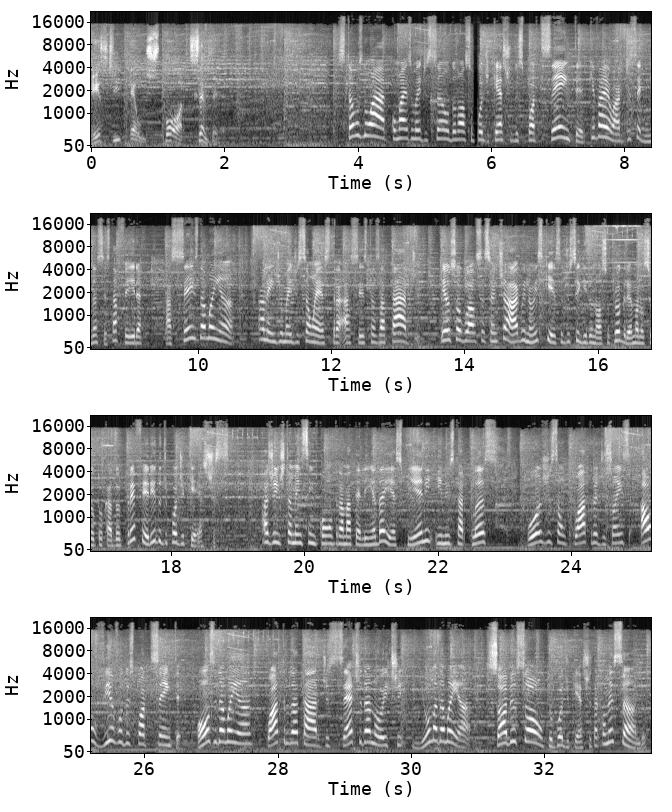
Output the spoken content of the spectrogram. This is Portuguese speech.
Este é o Sport Center. Estamos no ar com mais uma edição do nosso podcast do Sport Center, que vai ao ar de segunda a sexta-feira, às seis da manhã, além de uma edição extra às sextas à tarde. Eu sou Glaucia Santiago e não esqueça de seguir o nosso programa no seu tocador preferido de podcasts. A gente também se encontra na telinha da ESPN e no Star Plus. Hoje são quatro edições ao vivo do Sport Center: 11 da manhã, 4 da tarde, 7 da noite e 1 da manhã. Sobe o som que o podcast está começando.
